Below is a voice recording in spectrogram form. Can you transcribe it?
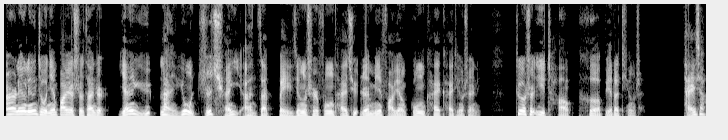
二零零九年八月十三日，言语滥用职权一案在北京市丰台区人民法院公开开庭审理。这是一场特别的庭审，台下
